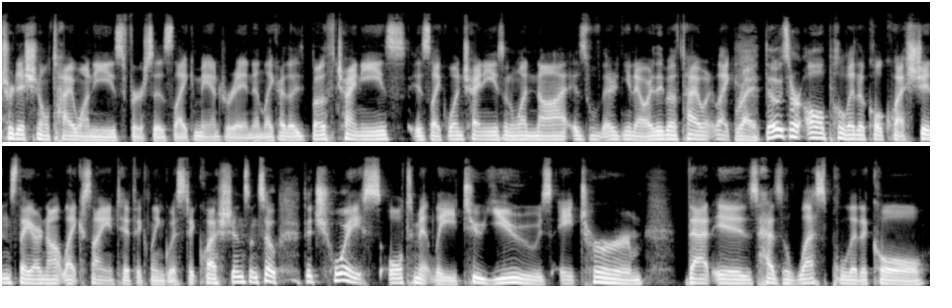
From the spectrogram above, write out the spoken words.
traditional Taiwanese versus like Mandarin and like are those both Chinese? Is like one Chinese and one not? Is there you know are they both Taiwan? Like right. those are all political questions. They are not like scientific linguistic questions. And so the choice ultimately to use a term that is has less political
